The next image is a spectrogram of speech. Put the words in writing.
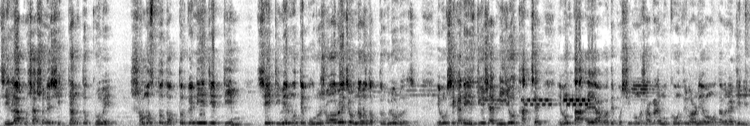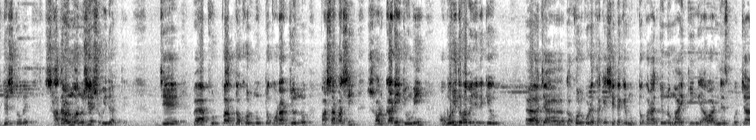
জেলা প্রশাসনের সিদ্ধান্ত ক্রমে সমস্ত দপ্তরকে নিয়ে যে টিম সেই টিমের মধ্যে পৌরসভাও রয়েছে, অন্যান্য দপ্তরগুলোও রয়েছে। এবং সেখানে এসডিও সাহেব নিজেও থাকছেন এবং তা আমাদের পশ্চিমবঙ্গ সরকারের মুখ্যমন্ত্রী মাননীয় মমতা ব্যানার্জির নির্দেশ ক্রমে সাধারণ মানুষের সুবিধার্থে যে ফুটপাত দখলমুক্ত করার জন্য পাশাপাশি সরকারি জমি অবৈধভাবে যদি কেউ দখল করে থাকে, সেটাকে মুক্ত করার জন্য মাইকিং অ্যাওয়ারনেস প্রচার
